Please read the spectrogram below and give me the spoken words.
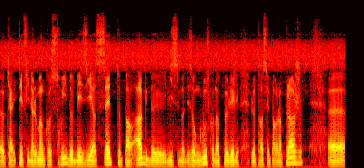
euh, qui a été finalement construit de Béziers à Sète par Agde de l'isthme des Anglousses, qu'on appelait le tracé par la plage. Euh,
